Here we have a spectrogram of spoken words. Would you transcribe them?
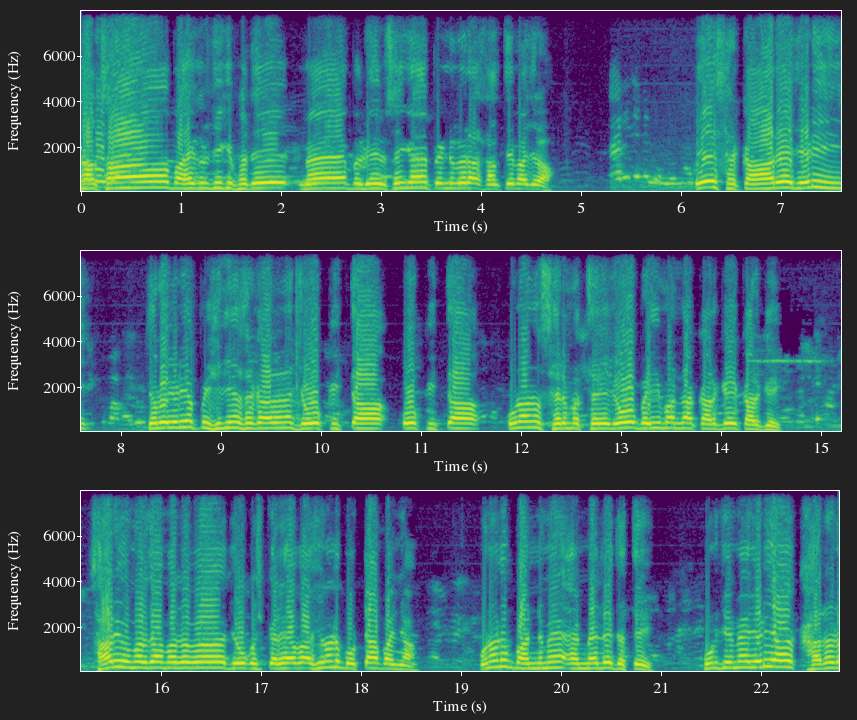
ਖਾਲਸਾ ਵਾਹਿਗੁਰੂ ਜੀ ਕੀ ਫਤਿਹ। ਮੈਂ ਬਲਦੇਵ ਸਿੰਘ ਹਾਂ ਪਿੰਡ ਮੇਰਾ ਸੰਤੇ ਮਾਜਰਾ ਇਹ ਸਰਕਾਰ ਹੈ ਜਿਹੜੀ, ਚਲੋ ਜਿਹੜੀਆਂ ਪਿਛਲੀਆਂ ਸਰਕਾਰਾਂ ਨੇ ਜੋ ਕੀਤਾ, ਉਹ ਕੀਤਾ, ਉਹਨਾਂ ਨੂੰ ਸਿਰ ਮੱਥੇ, ਜੋ ਬੇਈਮਾਨਾ ਕਰ ਗਏ ਕਰ ਗਏ ਸਾਰੀ ਉਮਰ ਦਾ ਮਤਲਬ ਜੋ ਕੁਝ ਕਰਿਆ ਵਾ, ਅਸੀਂ ਉਹਨਾਂ ਨੂੰ ਵੋਟਾਂ ਪਾਈਆਂ। ਉਹਨਾਂ ਨੂੰ 92 ਐਮਐਲਏ ਦਿੱਤੇ। ਹੁਣ ਜਿਵੇਂ ਜਿਹੜੀ ਆ ਖਰੜ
